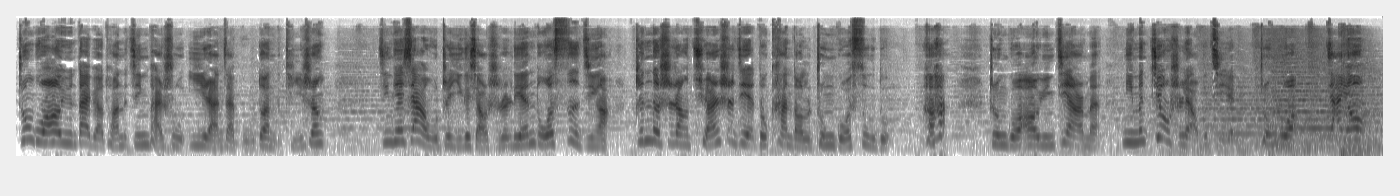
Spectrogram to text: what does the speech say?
中国奥运代表团的金牌数依然在不断的提升。今天下午这一个小时连夺四金啊，真的是让全世界都看到了中国速度！哈哈，中国奥运健儿们，你们就是了不起！中国加油！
